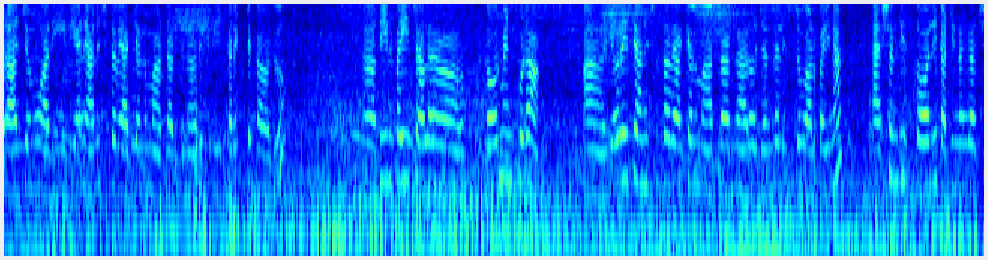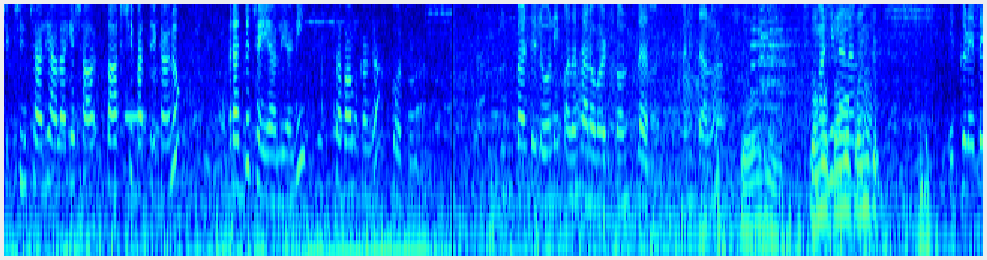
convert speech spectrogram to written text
రాజ్యము అది ఇది అని అనుచిత వ్యాఖ్యలు మాట్లాడుతున్నారు. ఇది కరెక్ట్ కాదు. దీనిపై చాలా గవర్నమెంట్ కూడా ఎవరైతే అనుచిత వ్యాఖ్యలు మాట్లాడినారో జర్నలిస్టు వాళ్ళపైన యాక్షన్ తీసుకోవాలి కఠినంగా శిక్షించాలి. అలాగే సా- సాక్షి పత్రికను రద్దు చేయాలి అని సభాముఖంగా కోరుతున్నాను. మున్సిపాలిటీలోని పదహారవ వార్డు కౌన్సిలర్ అనితాను కొంచెం. ఎక్కడైతే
